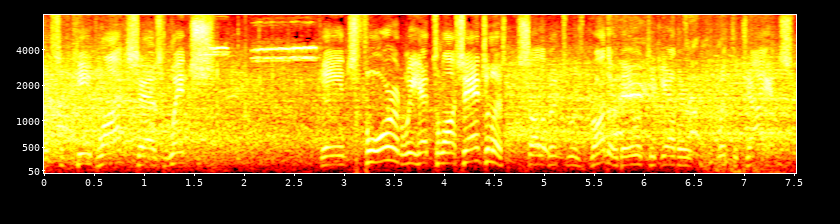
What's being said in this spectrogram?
with some key blocks as Lynch gains four, and we head to Los Angeles. Sullivan to his brother. They were together with the Giants.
